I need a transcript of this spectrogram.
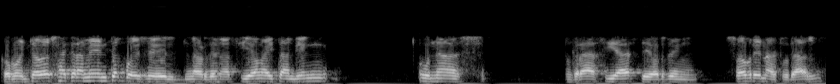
Como en todo sacramento, pues en la ordenación hay también unas gracias de orden sobrenatural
